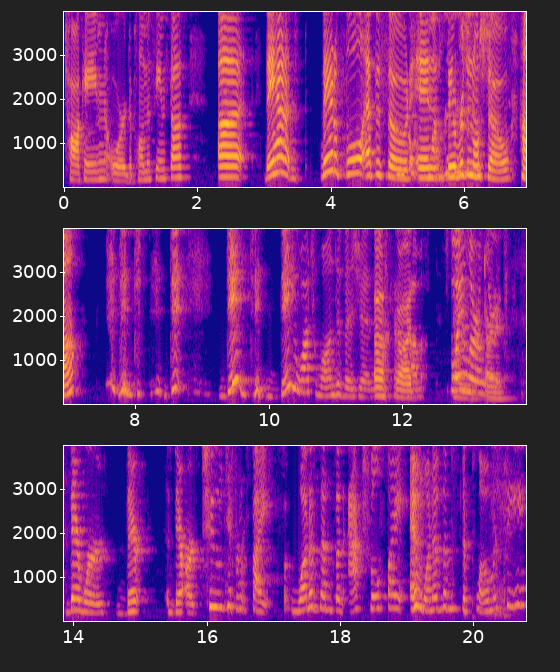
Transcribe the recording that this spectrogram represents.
talking or diplomacy and stuff, uh they had a they had a full episode in the original show, huh? did did did did, did you watch WandaVision? Oh, God. Um, spoiler Don't get me alert: there were there there are two different fights. One of them's an actual fight, and one of them's diplomacy.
